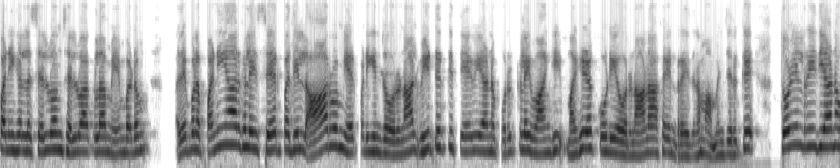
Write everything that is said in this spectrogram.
பணிகள்ல செல்வம் செல்வாக்கெல்லாம் மேம்படும். அதே போல பணியார்களை சேர்ப்பதில் ஆர்வம் ஏற்படுகின்ற ஒரு நாள் வீட்டிற்கு தேவையான பொருட்களை வாங்கி மகிழக்கூடிய ஒரு நாளாக இன்றைய தினம் அமைஞ்சிருக்கு. தொழில் ரீதியான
